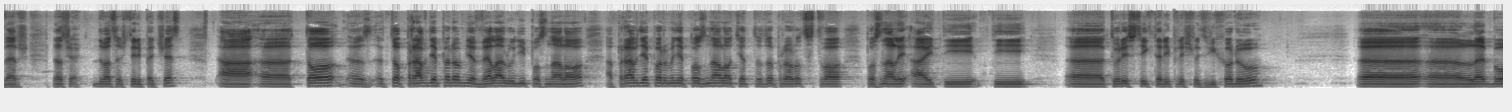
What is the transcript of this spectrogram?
verš 24, 5, 6 a e, to, e, to pravděpodobně vela lidí poznalo a pravděpodobně poznalo tě, toto proroctvo, poznali i tí, tí uh, turisti, kteří přišli z východu, lebo,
